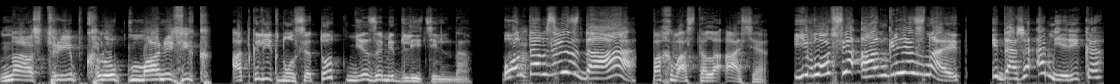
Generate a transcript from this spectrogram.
«На стрип-клуб «Манифик»?» Откликнулся тот незамедлительно. «Он там звезда!» – похвастала Ася. «Его вся Англия знает, и даже Америка!»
